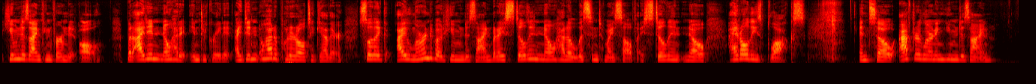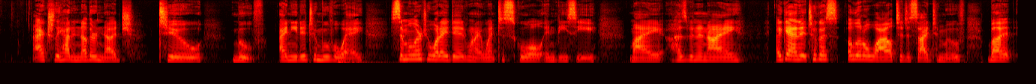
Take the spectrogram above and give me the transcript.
human design confirmed it all. But I didn't know how to integrate it. I didn't know how to put it all together. So like I learned about human design, but I still didn't know how to listen to myself. I still didn't know. I had all these blocks. And so after learning human design, I actually had another nudge to move. I needed to move away, similar to what I did when I went to school in BC. My husband and I, again, it took us a little while to decide to move, but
